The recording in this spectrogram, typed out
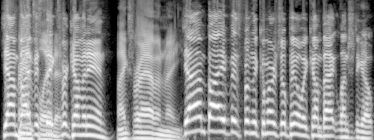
John Beifuss, thanks it. for coming in. Thanks for having me. John Beifuss from the Commercial Appeal. We come back, lunch to go.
